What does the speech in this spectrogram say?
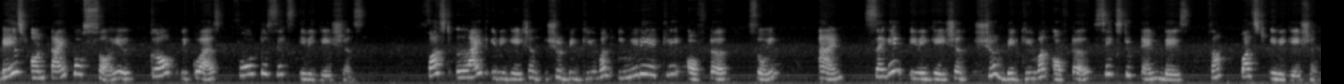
Based on type of soil, crop requires 4 to 6 irrigations. First light irrigation should be given immediately after sowing and second irrigation should be given after 6 to 10 days from first irrigation.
